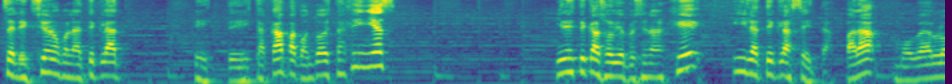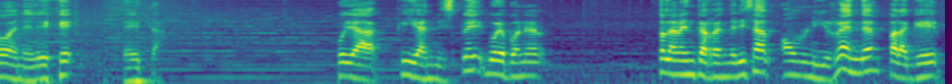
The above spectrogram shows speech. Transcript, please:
selecciono con la tecla este, esta capa con todas estas líneas y en este caso voy a presionar G y la tecla Z para moverlo en el eje Z voy aquí en display, voy a poner solamente renderizar only render para que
